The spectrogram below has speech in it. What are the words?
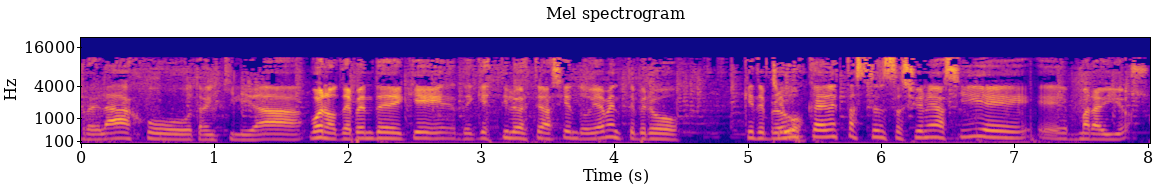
Relajo, tranquilidad. Bueno, depende de qué, de qué estilo estés haciendo, obviamente, pero que te produzca en estas sensaciones así es, es maravilloso.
